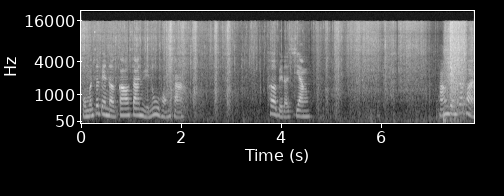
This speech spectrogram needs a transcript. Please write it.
我们这边的高山云雾红茶，特别的香。旁边这款，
